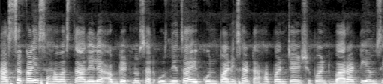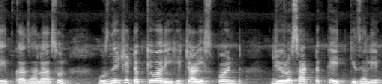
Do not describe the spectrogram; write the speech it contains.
आज सकाळी सहा वाजता आलेल्या अपडेटनुसार उजनीचा एकूण पाणीसाठा हा पंच्याऐंशी पॉईंट बारा टी एम सी इतका झाला असून उजनीची टक्केवारी ही चाळीस पॉईंट झिरो साठ टक्के इतकी झाली आहे.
